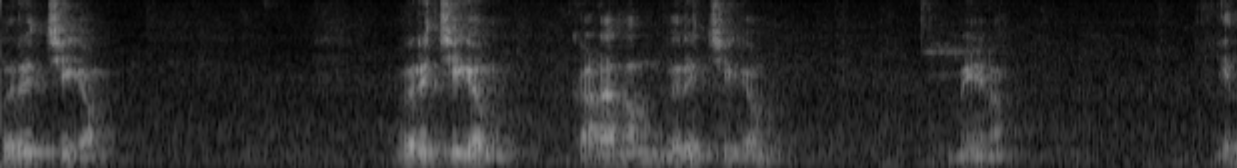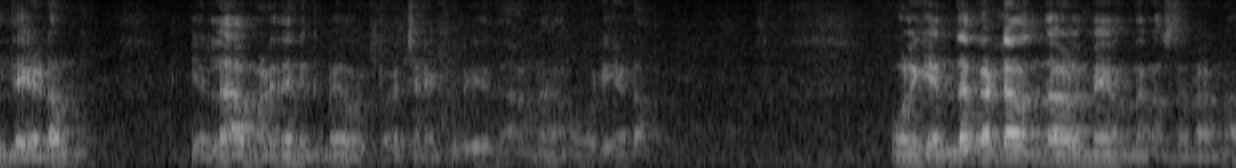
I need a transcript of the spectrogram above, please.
விருச்சிகம். விருச்சிகம் கடகம் விருச்சிகம் மீனம். இந்த இடம் எல்லா மனிதனுக்குமே ஒரு பிரச்சனைக்குரியதான ஒரு இடம். உங்களுக்கு எந்த கட்டம் வந்தாலுமே வந்து என்ன சொன்னான்னா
